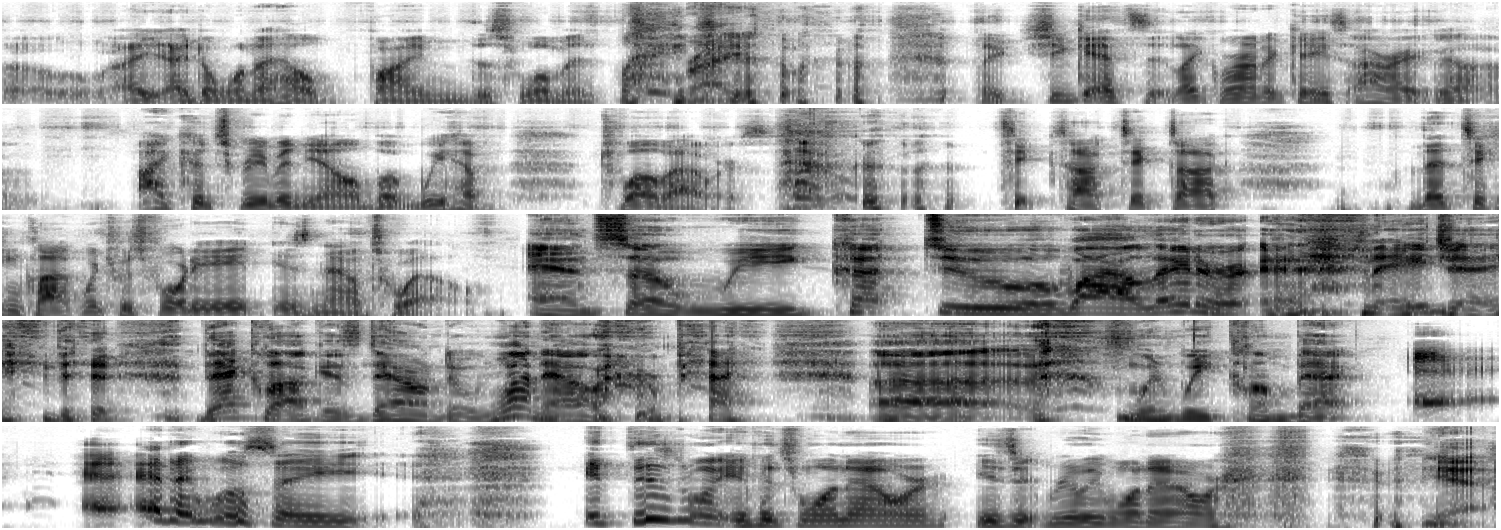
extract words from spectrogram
oh, I, I, don't want to help find this woman. Like, right. like she gets it. Like we're on a case. All right. I could scream and yell, but we have 12 hours. tick tock, tick tock. That ticking clock, which was 48, is now 12. And so we cut to a while later, and AJ, that clock is down to one hour uh, when we come back. And I will say, at this point, if it's one hour, is it really one hour? yeah.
